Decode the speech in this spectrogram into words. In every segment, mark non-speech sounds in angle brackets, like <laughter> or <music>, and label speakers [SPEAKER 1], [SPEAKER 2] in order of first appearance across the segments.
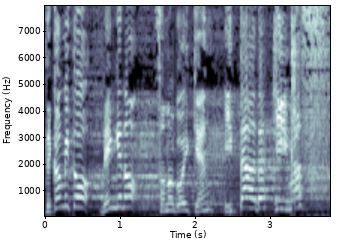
[SPEAKER 1] デカミとレンゲのそのご意見いただきます。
